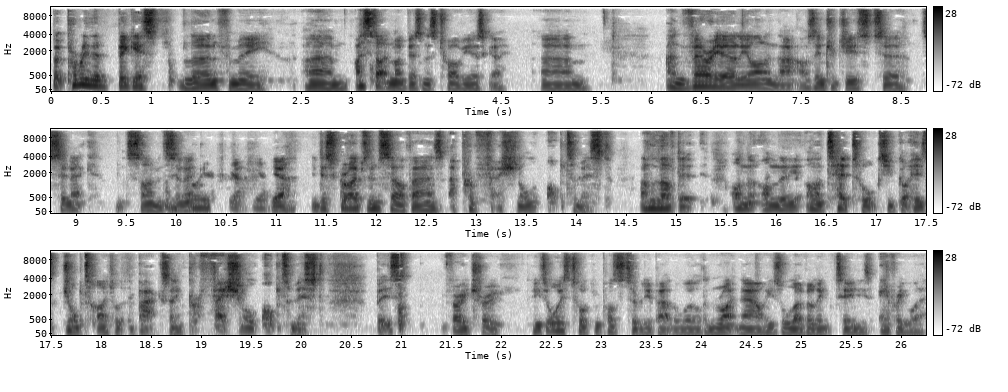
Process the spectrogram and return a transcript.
But probably the biggest learn for me, um, I started my business 12 years ago. Um, and very early on in that, I was introduced to Sinek, Simon oh, Sinek. Oh, yeah, yeah, yeah. He describes himself as a professional optimist. I loved it on the on the on the TED talks. You've got his job title at the back saying professional optimist, but it's very true. He's always talking positively about the world, and right now he's all over LinkedIn. He's everywhere.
